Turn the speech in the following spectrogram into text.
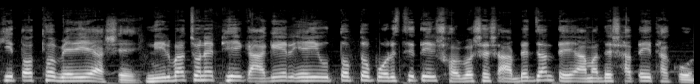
কি তথ্য বেরিয়ে আসে? নির্বাচনের ঠিক আগের এই উত্তপ্ত পরিস্থিতির সর্বশেষ আপডেট জানতে আমাদের সাথেই থাকুন।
